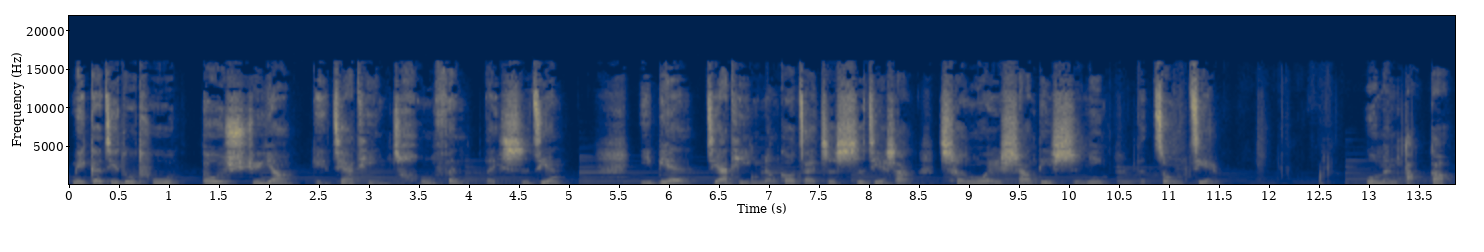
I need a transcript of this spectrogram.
每个基督徒都需要给家庭充分的时间，以便家庭能够在这世界上成为上帝使命的中介。我们祷告，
